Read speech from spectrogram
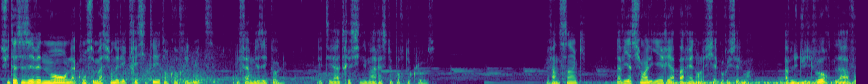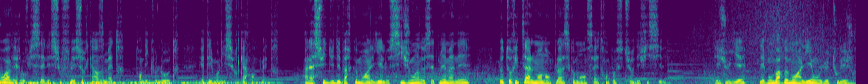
Suite à ces événements, la consommation d'électricité est encore réduite. On ferme les écoles. Les théâtres et cinémas restent porte close. Le 25, l'aviation alliée réapparaît dans le ciel bruxellois. Avenue de Villevorde, la voie vers Bruxelles est soufflée sur 15 mètres, tandis que l'autre est démolie sur 40 mètres. À la suite du débarquement allié le 6 juin de cette même année, l'autorité allemande en place commence à être en posture difficile. Dès juillet, les bombardements alliés ont lieu tous les jours.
